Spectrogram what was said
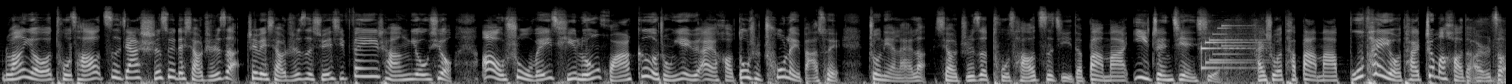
网友吐槽自家十岁的小侄子。这位小侄子学习非常优秀，奥数、围棋、轮滑，各种业余爱好都是出类拔萃。重点来了，小侄子吐槽自己的爸妈一针见血，还说他爸妈不配有他这么好的儿子。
